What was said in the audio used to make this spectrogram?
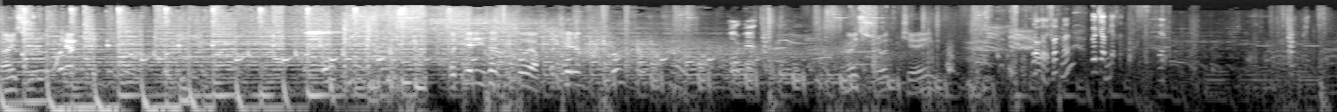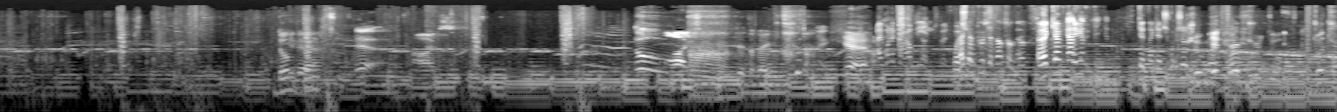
Nice. Retirez les autres tower, retirez le. Nice shot, Kane. Don't, don't. Yeah. Nice. Oh! Nice. Yeah. Je mets. Toi, tu joues.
